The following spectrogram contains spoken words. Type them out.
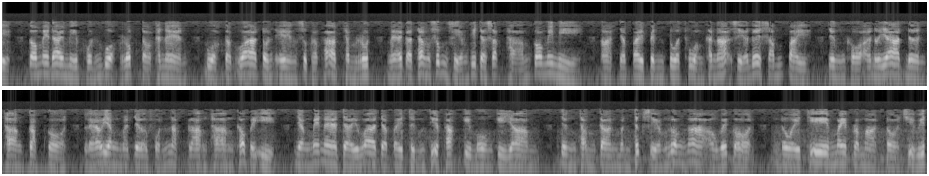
ก็ไม่ได้มีผลบวกลบต่อคะแนน บวกกับว่าตนเองสุขภาพชำรุด แม้กระทั่งซุ้มเสียงที่จะซักถามก็ไม่มี อาจจะไปเป็นตัวถ่วงคณะเสียด้วยซ้ำไป จึงขออนุญาตเดินทางกลับก่อน แล้วยังมาเจอฝนหนักกลางทางเข้าไปอีก ยังไม่แน่ใจว่าจะไปถึงที่พักกี่โมงกี่ยาม จึงทำการบันทึกเสียงล่วงหน้าเอาไว้ก่อน โดยที่ไม่ประมาทต่อชีวิต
